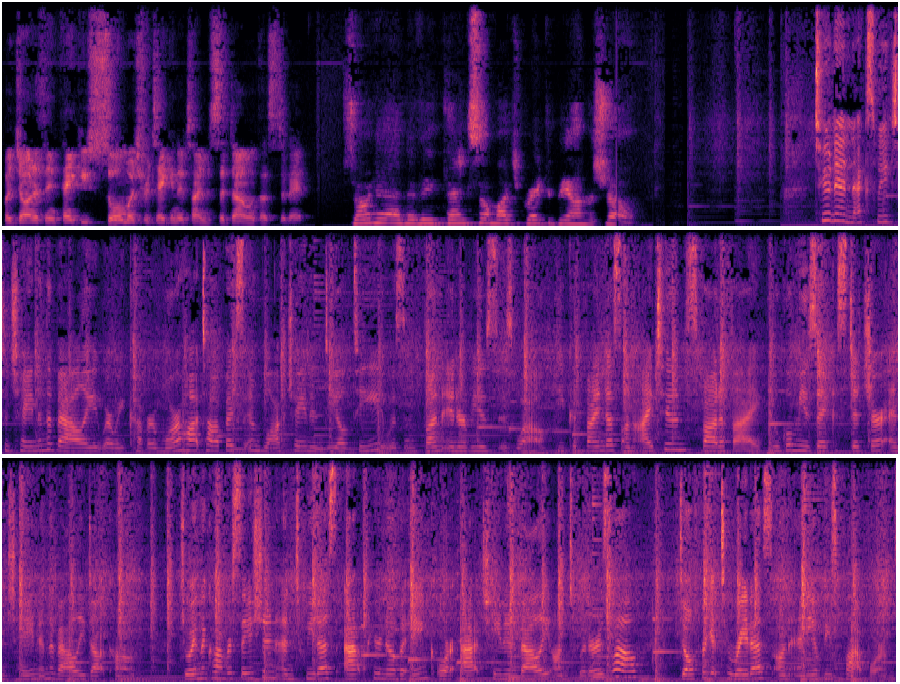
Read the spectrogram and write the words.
But Jonathan, thank you so much for taking the time to sit down with us today. Sonia and Naveed, thanks so much. Great to be on the show. Tune in next week to Chain in the Valley, where we cover more hot topics in blockchain and DLT with some fun interviews as well. You can find us on iTunes, Spotify, Google Music, Stitcher, and chaininthevalley.com. Join the conversation and tweet us at PeerNova Inc. or at Chain and Valley on Twitter as well. Don't forget to rate us on any of these platforms.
